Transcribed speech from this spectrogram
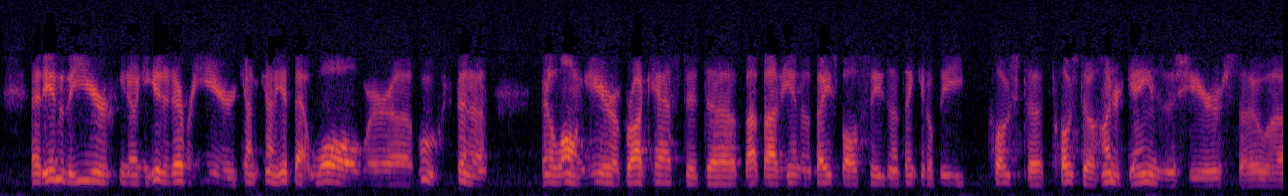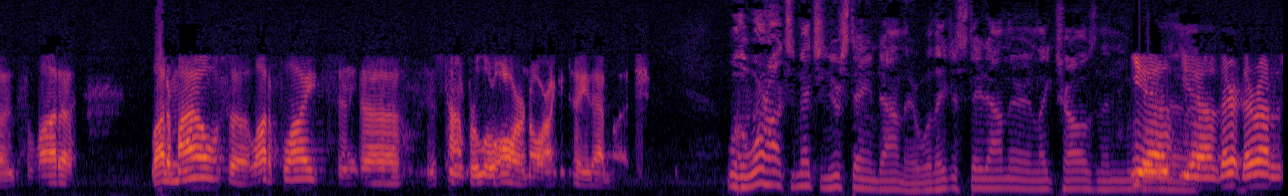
that end of the year. You know, and you hit it every year. You kind of kind of hit that wall where uh, ooh, it's been a been a long year. I broadcasted uh, by by the end of the baseball season. I think it'll be close to close to 100 games this year. So uh, it's a lot of a lot of miles, uh, a lot of flights, and uh, it's time for a little R and R. I can tell you that much. Well, the Warhawks, you mentioned you're staying down there. Will they just stay down there in Lake Charles and then move Yeah, over to- yeah, they're they're out of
